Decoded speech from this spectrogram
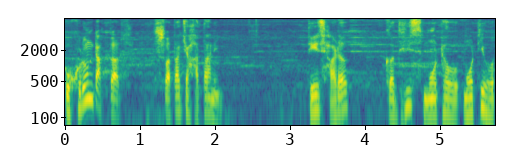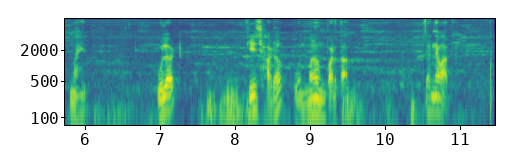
उखडून टाकतात स्वतःच्या हाताने ती झाडं कधीच मोठं हो मोठी होत नाहीत. उलट ती झाडं उन्मळून पडतात. धन्यवाद.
